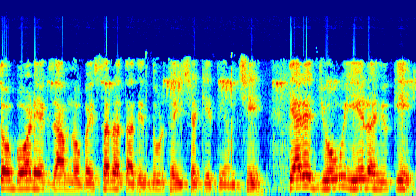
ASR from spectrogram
તો બોર્ડ એક્ઝામનો ભય સરળતાથી દૂર થઈ શકે તેમ છે. ત્યારે જોવું એ રહ્યું કે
